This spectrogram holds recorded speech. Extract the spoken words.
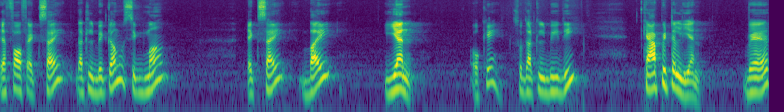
f of x i that will become sigma x i by n. Okay. So, that will be the capital N where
